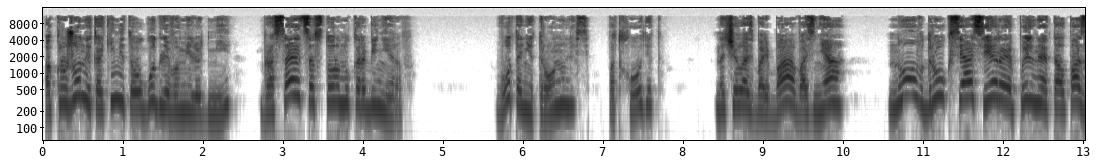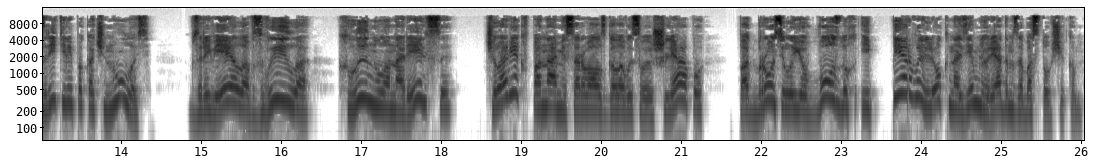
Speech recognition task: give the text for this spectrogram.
окруженный какими-то угодливыми людьми, бросается в сторону карабинеров. Вот они тронулись, подходят. Началась борьба, возня, но вдруг вся серая пыльная толпа зрителей покачнулась, взревела, взвыла, хлынула на рельсы. Человек в панаме сорвал с головы свою шляпу, подбросил ее в воздух и первый лег на землю рядом с забастовщиком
